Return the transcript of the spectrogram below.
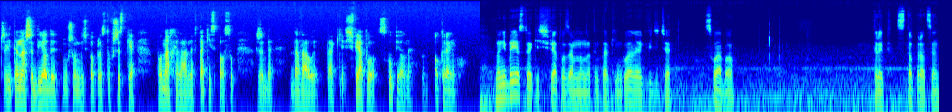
Czyli te nasze diody muszą być po prostu wszystkie ponachylane w taki sposób, żeby dawały takie światło skupione w okręgu. No niby jest tu jakieś światło za mną na tym parkingu, ale jak widzicie słabo. Tryb 100%,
